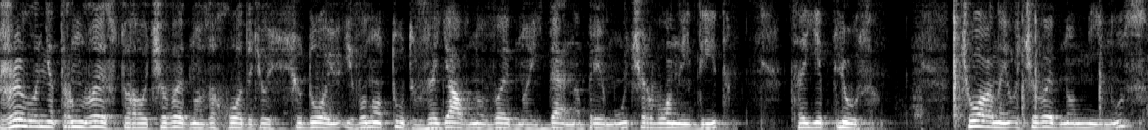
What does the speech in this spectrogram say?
Живлення транзистора, очевидно, заходить ось сюди, і воно тут вже явно видно йде напряму. Червоний дріт. Це є плюс. Чорний, очевидно, мінус.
